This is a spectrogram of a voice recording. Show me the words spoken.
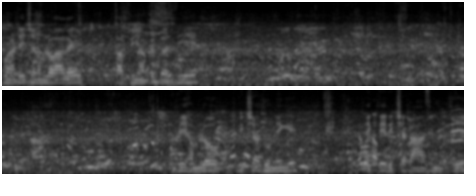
पूना स्टेशन हम लोग आ गए। काफ़ी यहाँ पे गर्दी है। अभी हम लोग रिक्शा ढूंढेंगे। देखते रिक्शा कहाँ से मिलती है।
